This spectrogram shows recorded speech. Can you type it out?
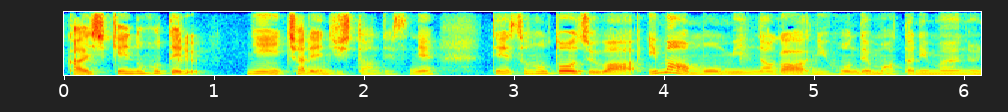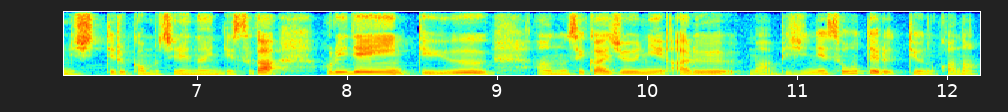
外資系のホテルにチャレンジしたんですね。で、その当時は、今はもうみんなが日本でも当たり前のように知ってるかもしれないんですが、ホリデーインっていう、あの、世界中にある、まあ、ビジネスホテルっていうのかな？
